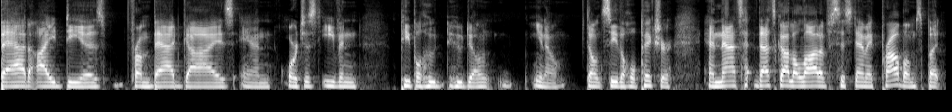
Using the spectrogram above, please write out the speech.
bad ideas from bad guys and or just even people who who don't you know don't see the whole picture. And that's that's got a lot of systemic problems. But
